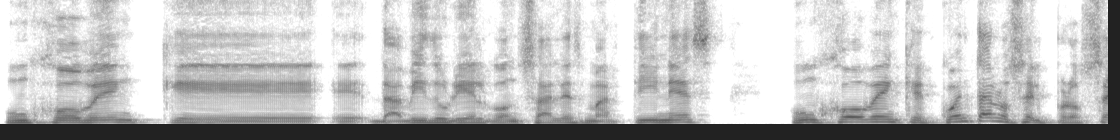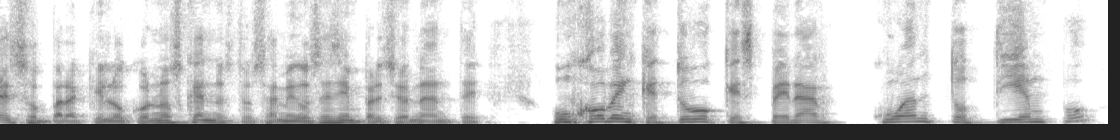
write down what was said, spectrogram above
un joven que, eh, David Uriel González Martínez, un joven que, cuéntanos el proceso para que lo conozcan nuestros amigos, es impresionante. Un joven que tuvo que esperar cuánto tiempo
